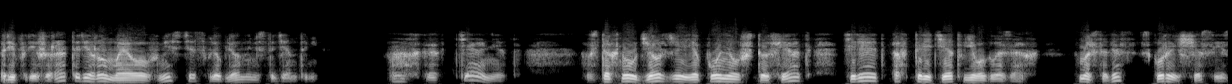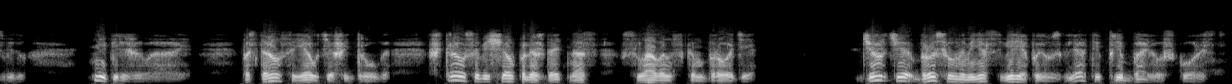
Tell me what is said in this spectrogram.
рефрижераторе Ромео вместе с влюбленными студентами. «Ах, как тянет!» Вздохнул Джорджи, и я понял, что «Фиат» теряет авторитет в его глазах. «Мерседес» скоро исчез из виду. «Не переживай». Постарался я утешить друга. Штраус обещал подождать нас в Славанском броде. Джорджия бросил на меня свирепый взгляд и прибавил скорость.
